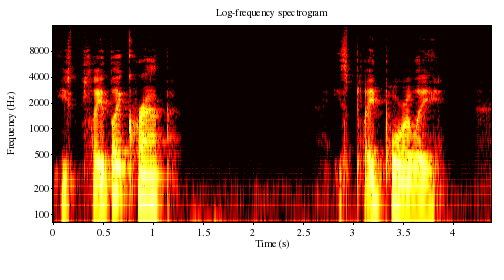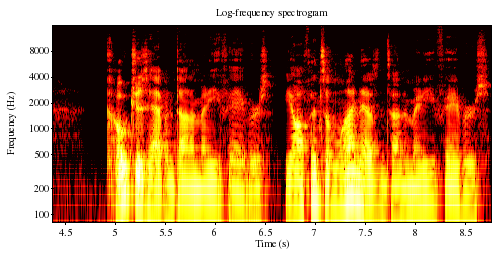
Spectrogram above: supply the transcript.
He's played like crap. He's played poorly. Coaches haven't done him any favors. The offensive line hasn't done him any favors.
